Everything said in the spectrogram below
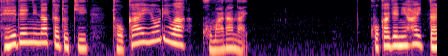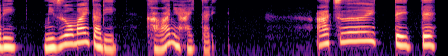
停電になった時都会よりは困らない。木陰に入ったり水をまいたり川に入ったり。暑いって言って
